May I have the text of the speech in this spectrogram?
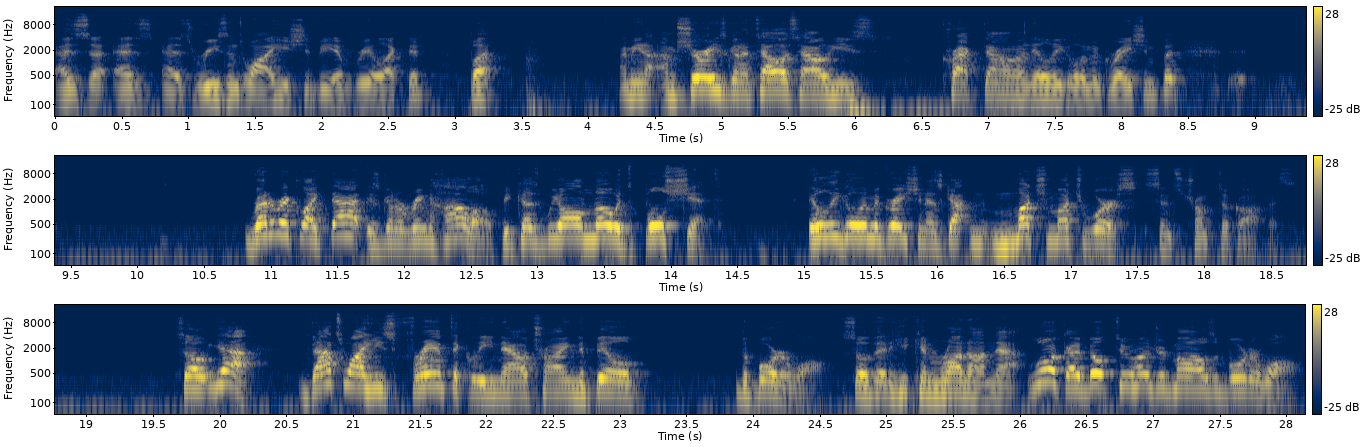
as uh, as as reasons why he should be reelected. But I mean, I'm sure he's going to tell us how he's cracked down on illegal immigration, but rhetoric like that is going to ring hollow because we all know it's bullshit. Illegal immigration has gotten much, much worse since Trump took office. So, yeah, that's why he's frantically now trying to build the border wall so that he can run on that. Look, I built 200 miles of border wall.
